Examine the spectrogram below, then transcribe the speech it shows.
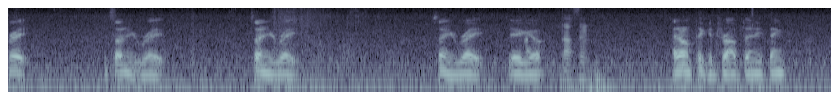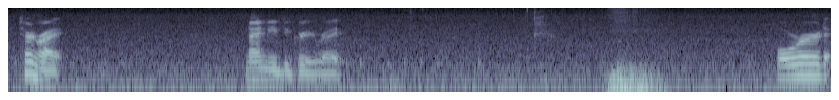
Right. It's on your right. It's on your right. It's on your right. There you go. Ah, nothing. I don't think it dropped anything. Turn right. 90 degree right. Forward.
